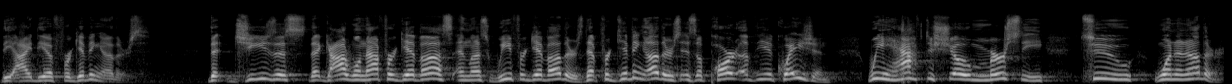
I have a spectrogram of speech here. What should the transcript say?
the idea of forgiving others. That Jesus, that God will not forgive us unless we forgive others. That forgiving others is a part of the equation. We have to show mercy to one another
